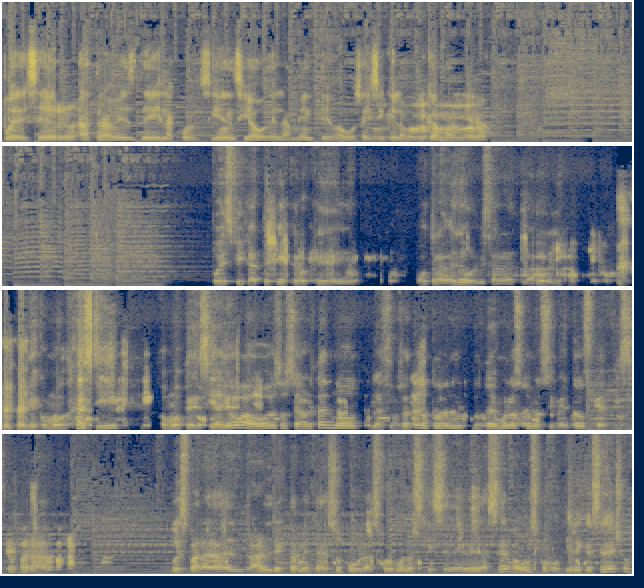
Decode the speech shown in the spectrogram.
puede ser a través de la conciencia o de la mente, vamos, ahí sí que la única manera. Pues fíjate que creo que otra vez le volviste a dar clavo, Porque como así, como te decía yo a vos, o sea, ahorita no, las no, no tenemos los conocimientos de física para, pues para entrar directamente a eso con las fórmulas que se debe de hacer, vamos, como tiene que ser hecho.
